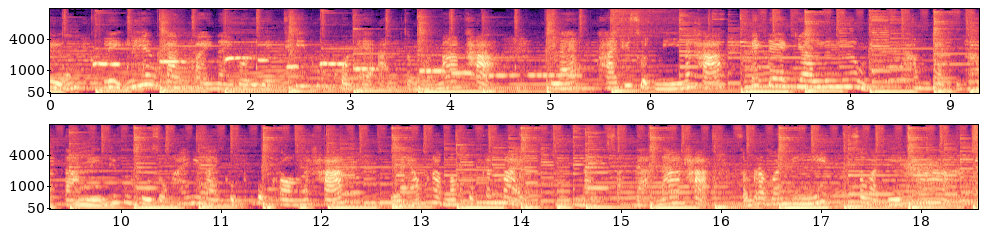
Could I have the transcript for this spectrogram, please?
ถึงหลีกเลี่ยงการไปในบริเวณที่ผู้คนแออัดจำนวนมากค่ะ และท้ายที่สุดนี้นะคะ เด็กๆอย่าลืมามลิงก์ที่คุณครูส่งให้ในไลน์กลุ่มผู้ปกครองนะคะ แล้วกลับมาพบกันใหม่ในสัปดาห์หน้าค่ะสำหรับวันนี้ สวัสดีค่ะ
